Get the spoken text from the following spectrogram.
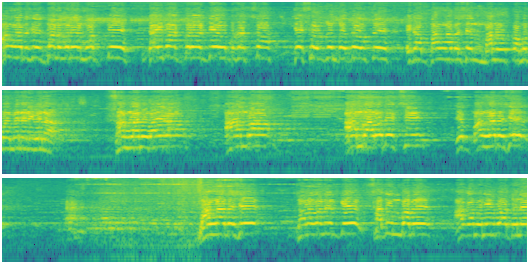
বাংলাদেশের জনগণের মধ্যে ডাইভার্ট করার যে অপচেষ্টা, যে ষড়যন্ত্র চলছে, এটা বাংলাদেশের মানুষ কখনো মেনে নিবে না। সংগ্রামী ভাইয়েরা, আমরা আমরা আরও দেখছি যে বাংলাদেশের, বাংলাদেশে জনগণেরকে স্বাধীনভাবে আগামী নির্বাচনে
